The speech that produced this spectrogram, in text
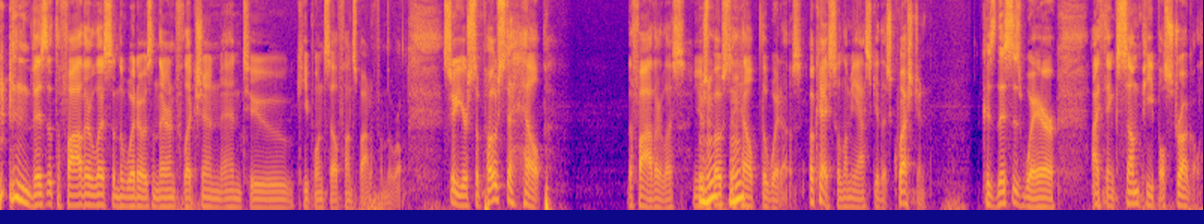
visit the fatherless and the widows in their affliction and to keep oneself unspotted from the world. So, you're supposed to help the fatherless, you're mm-hmm, supposed to mm-hmm. help the widows. Okay, so let me ask you this question because this is where I think some people struggle.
